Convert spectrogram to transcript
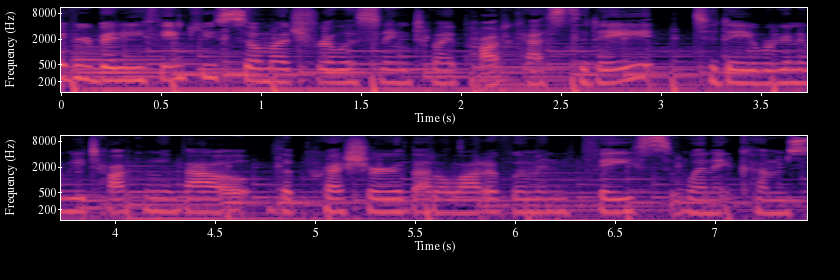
Everybody, thank you so much for listening to my podcast today. Today, we're going to be talking about the pressure that a lot of women face when it comes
